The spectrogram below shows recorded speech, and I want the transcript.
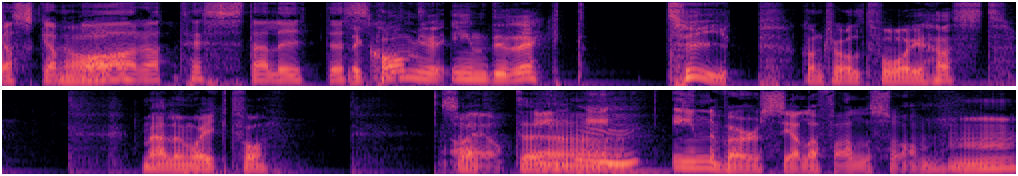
Jag ska ja. bara testa lite. Det kom ju indirekt typ Control 2 i höst med Alan Wake 2. Så ja, att, ja. In, uh, inverse i alla fall så. Mm,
